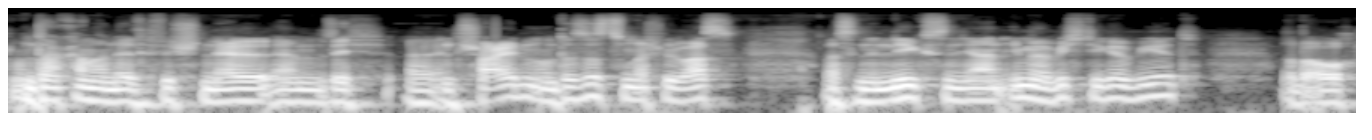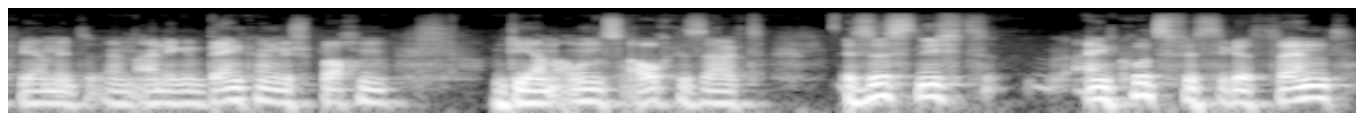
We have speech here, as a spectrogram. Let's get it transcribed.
Und da kann man relativ schnell ähm, sich äh, entscheiden. Und das ist zum Beispiel was, was in den nächsten Jahren immer wichtiger wird aber auch wir haben mit ähm, einigen Bankern gesprochen und die haben uns auch gesagt, es ist nicht ein kurzfristiger Trend,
